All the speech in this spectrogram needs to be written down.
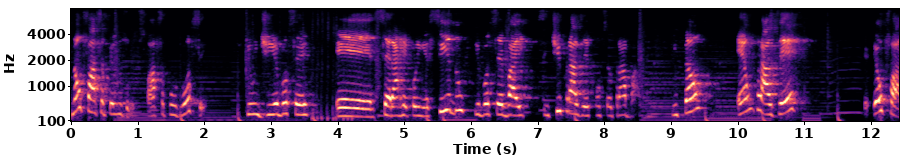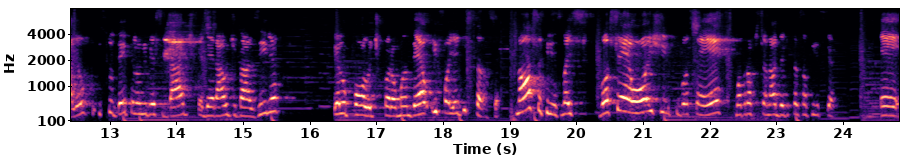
Não faça pelos outros, faça por você. Que um dia você é, será reconhecido e você vai sentir prazer com o seu trabalho. Então, é um prazer. Eu falo, eu estudei pela Universidade Federal de Brasília pelo polo de Coromandel e foi à distância. Nossa, Cris, mas você é hoje, que você é uma profissional de educação física, é,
